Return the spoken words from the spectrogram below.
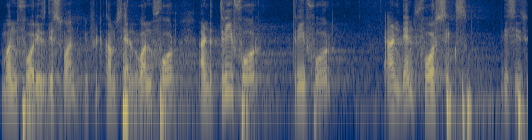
1 4 is this one if it comes here and 1 4 and 3 4 3 4 and then 4 6 this is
